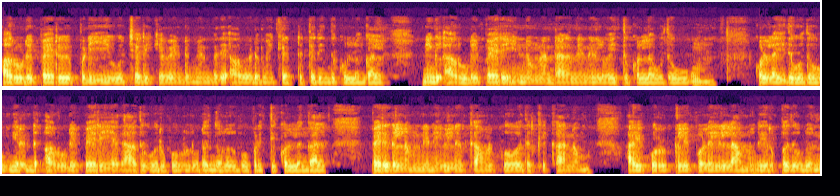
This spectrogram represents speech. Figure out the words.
அவருடைய பெயரை எப்படி உச்சரிக்க வேண்டும் என்பதை அவரிடமே கேட்டு தெரிந்து கொள்ளுங்கள். நீங்கள் அவருடைய பெயரை இன்னும் நன்றாக நினைவில் வைத்து கொள்ள உதவும் கொள்ள இது உதவும். இரண்டு அவருடைய பெயரை ஏதாவது ஒரு பொருளுடன் தொடர்பு படுத்தி கொள்ளுங்கள். பெயர்கள் நம் நினைவில் நிற்காமல் போவதற்கு காரணம் அவை பொருட்களைப் போல இல்லாமல் இருப்பதுடன்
